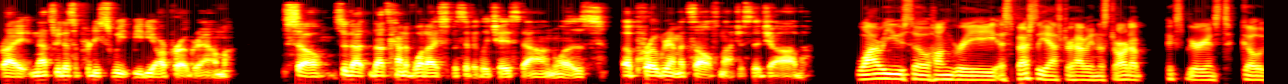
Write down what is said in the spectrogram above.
right? And NetSuite has a pretty sweet BDR program. So, so that that's kind of what I specifically chased down was a program itself, not just a job. Why were you so hungry, especially after having the startup experience, to go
